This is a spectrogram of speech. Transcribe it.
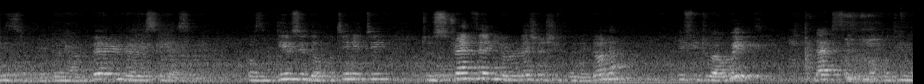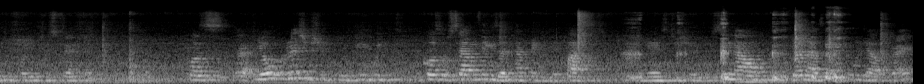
visit of the donor very, very seriously because it gives you the opportunity to strengthen your relationship with the donor. If it were weak, that's an opportunity for you to strengthen. Because uh, your relationship will be weak because of some things that happened in the past in your institution. You see now donors are pulled out, right?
